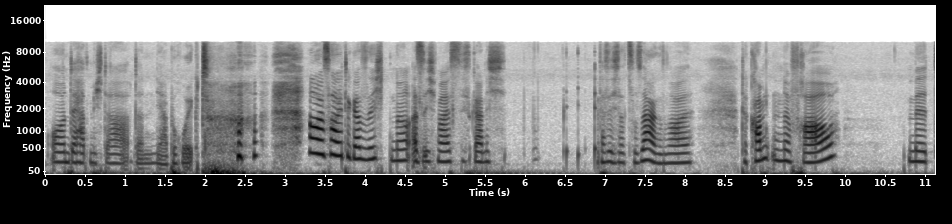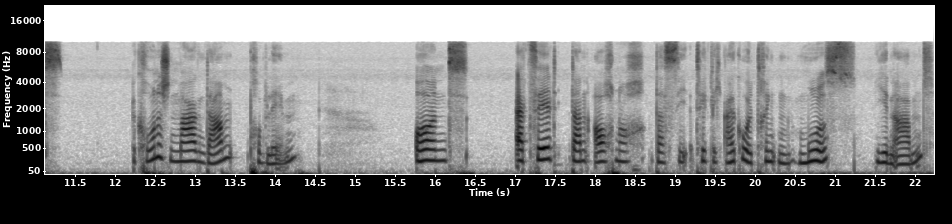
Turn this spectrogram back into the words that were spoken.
Und der hat mich da dann ja beruhigt. aus heutiger Sicht, ne? Also ich weiß gar nicht, was ich dazu sagen soll. Da kommt eine Frau mit chronischen Magen-Darm-Problemen und erzählt dann auch noch, dass sie täglich Alkohol trinken muss, jeden Abend.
